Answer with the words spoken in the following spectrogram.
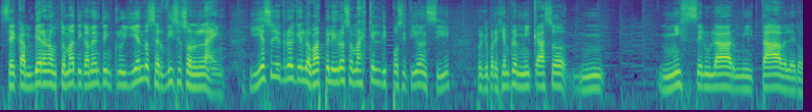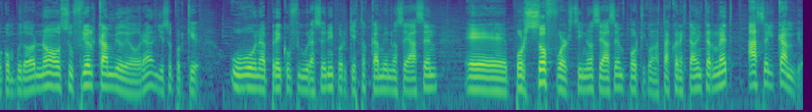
se, cambiaron automáticamente, incluyendo servicios online. Y eso yo creo que es lo más peligroso, más que el dispositivo en sí, porque por ejemplo en mi caso, mi celular, mi tablet o computador no sufrió el cambio de hora, y eso porque hubo una preconfiguración y porque estos cambios no se hacen eh, por software, sino se hacen porque cuando estás conectado a internet hace el cambio.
